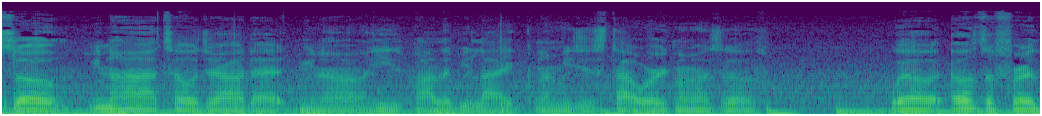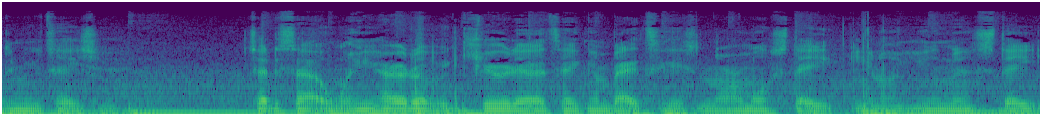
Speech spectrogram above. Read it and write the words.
So you know how I told y'all that you know he'd probably be like, let me just stop working on myself. Well, it was a further mutation. Check this out. When he heard of a cure that would take him back to his normal state, you know, human state,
